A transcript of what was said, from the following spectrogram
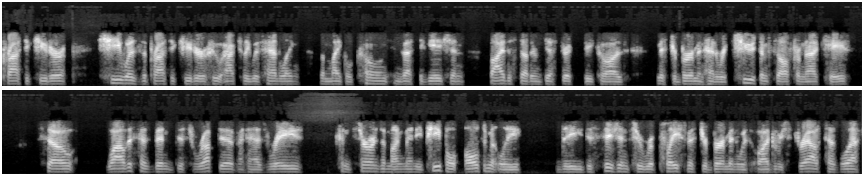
prosecutor. She was the prosecutor who actually was handling the Michael Cohen investigation by the Southern District because Mr. Berman had recused himself from that case. So while this has been disruptive and has raised concerns among many people, ultimately the decision to replace Mr. Berman with Audrey Strauss has left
